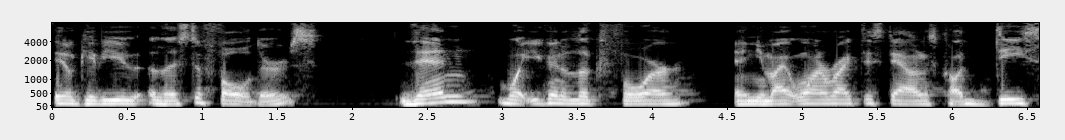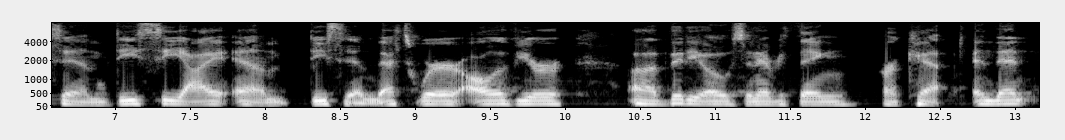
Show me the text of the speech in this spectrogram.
it'll give you a list of folders. Then what you're going to look for, and you might want to write this down, is called DCIM, D-C-I-M, DCIM. That's where all of your uh, videos and everything are kept. And then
